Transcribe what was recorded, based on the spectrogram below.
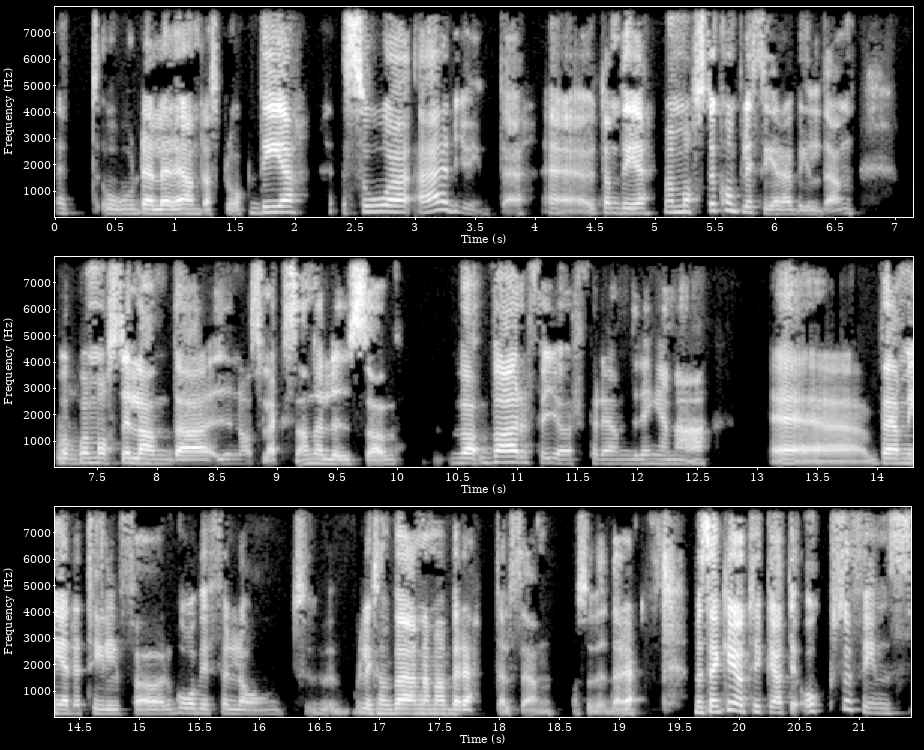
ett ord eller ändra språk, det, så är det ju inte. Eh, utan det, man måste komplicera bilden. Och mm. man måste landa i någon slags analys av varför görs förändringarna? Eh, vem är det till för? Går vi för långt? Liksom värnar man berättelsen? Och så vidare. Men sen kan jag tycka att det också finns,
